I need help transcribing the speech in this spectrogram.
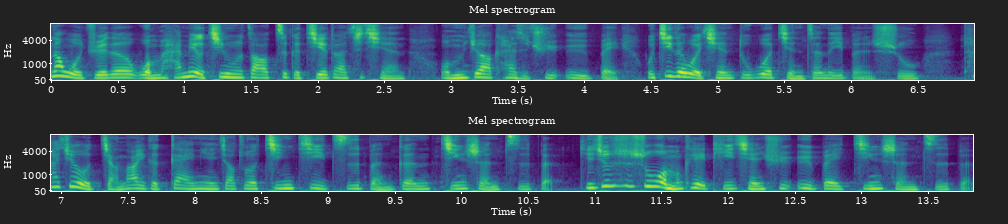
那我觉得我们还没有进入到这个阶段之前，我们就要开始去预备。我记得我以前读过简媜的一本书，他就有讲到一个概念，叫做经济资本跟精神资本。也就是说，我们可以提前去预备精神资本。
